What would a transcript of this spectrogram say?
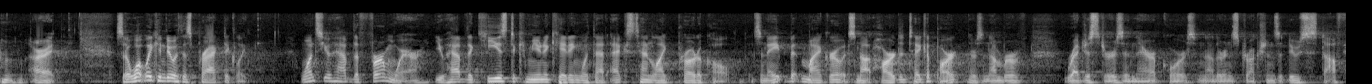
All right. So what we can do with this practically. Once you have the firmware, you have the keys to communicating with that X10-like protocol. It's an 8-bit micro. It's not hard to take apart. There's a number of registers in there, of course, and other instructions that do stuff.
